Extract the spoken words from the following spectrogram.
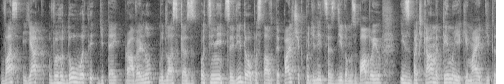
вас, як вигодовувати дітей правильно. Будь ласка, оцініть це відео, поставте пальчик, поділіться з дідом, з бабою і з батьками, тими, які мають діти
